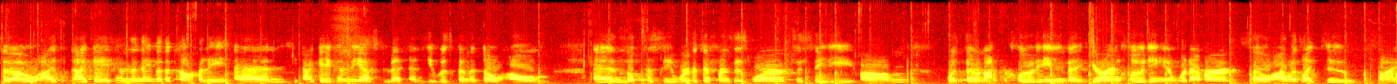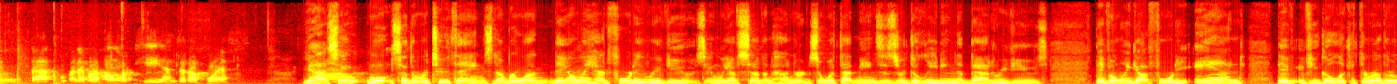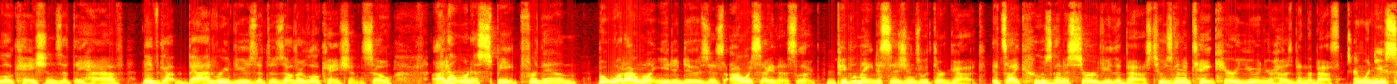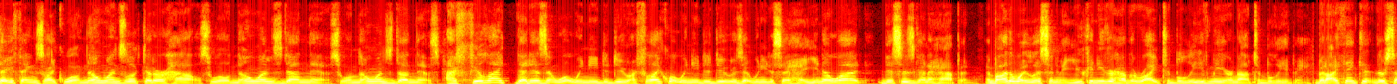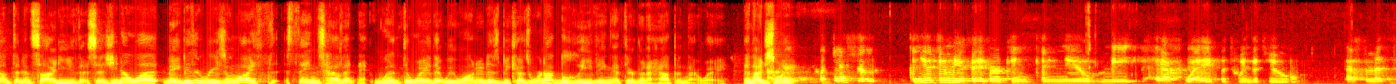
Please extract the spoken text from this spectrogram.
So I, I gave him the name of the company, and I gave him the estimate, and he was going to go home and look to see where the differences were, to see um, what they're not including, that you're including, and whatever. So I would like to find that whatever homework he ended up with. yeah so well so there were two things number one they only had 40 reviews and we have 700 so what that means is they're deleting the bad reviews they've only got 40 and if you go look at their other locations that they have they've got bad reviews at those other locations so i don't want to speak for them but what I want you to do is this. I always say this look, people make decisions with their gut. It's like, who's going to serve you the best? Who's going to take care of you and your husband the best? And when you say things like, well, no one's looked at our house. Well, no one's done this. Well, no one's done this. I feel like that isn't what we need to do. I feel like what we need to do is that we need to say, hey, you know what? This is going to happen. And by the way, listen to me. You can either have the right to believe me or not to believe me. But I think that there's something inside of you that says, you know what? Maybe the reason why th- things haven't went the way that we wanted is because we're not believing that they're going to happen that way. And I just want to Okay, ask you- Can you do me a favor? Can Can you meet halfway between the two estimates?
